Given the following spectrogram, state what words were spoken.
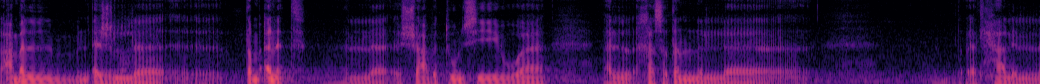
العمل من أجل طمأنة الشعب التونسي وخاصة بطبيعة الحال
